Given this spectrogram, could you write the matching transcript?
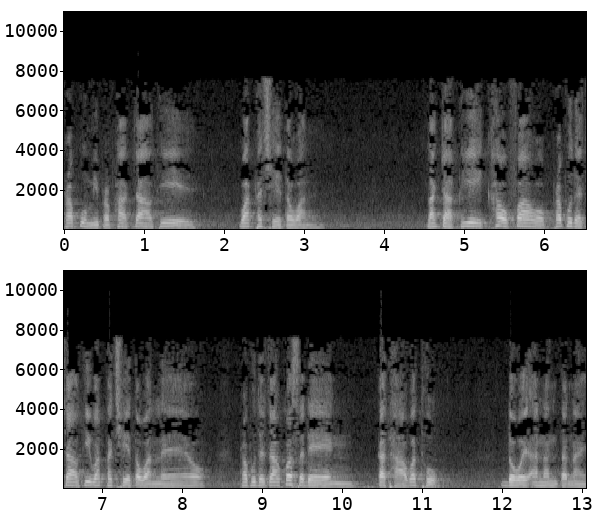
พระผู้มีพระภาคเจ้าที่วัดพระเชตวัน หลังจากที่เข้าเฝ้าพระพุทธเจ้าที่วัดพระเชตวันแล้ว พระพุทธเจ้าก็แสดงกถาวัตถุโดยอนันตนัย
